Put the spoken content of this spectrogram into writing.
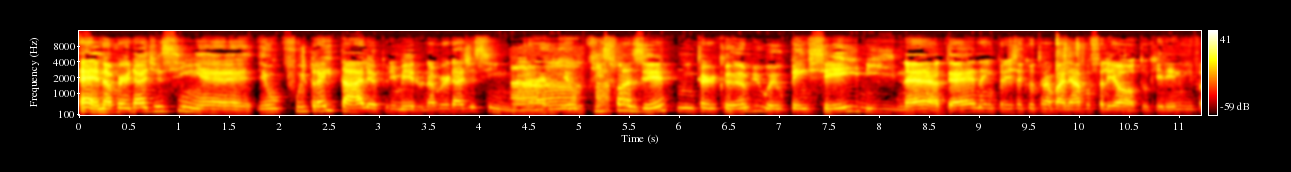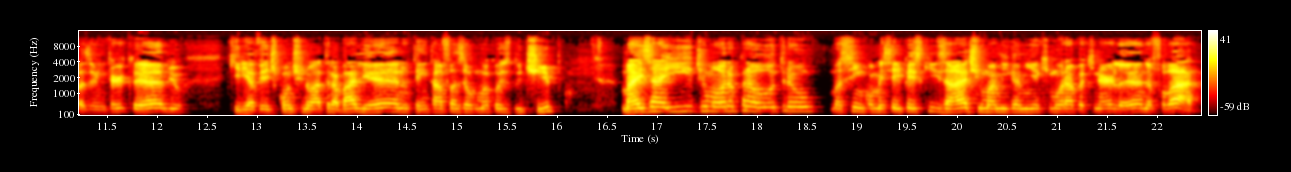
É, na verdade, assim, é, eu fui para a Itália primeiro. Na verdade, assim, ah, eu tá. quis fazer um intercâmbio. Eu pensei, me, né, até na empresa que eu trabalhava, eu falei, ó, oh, tô querendo ir fazer um intercâmbio, queria ver de continuar trabalhando, tentar fazer alguma coisa do tipo. Mas aí, de uma hora para outra, eu, assim, comecei a pesquisar. Tinha uma amiga minha que morava aqui na Irlanda, falou, ah,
